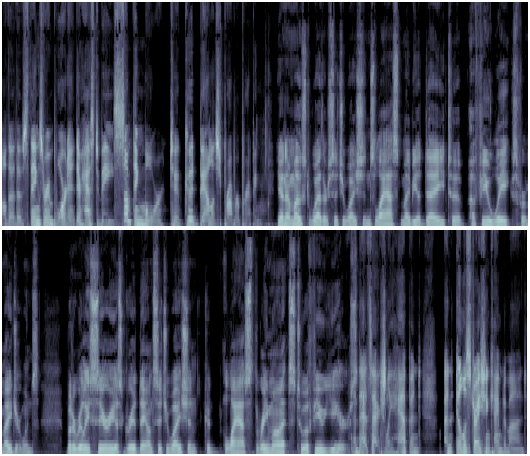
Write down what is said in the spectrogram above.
Although those things are important, there has to be something more to good, balanced, proper prepping. Yeah, now most weather situations last maybe a day to a few weeks for major ones. But a really serious grid down situation could last three months to a few years. And that's actually happened. An illustration came to mind.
